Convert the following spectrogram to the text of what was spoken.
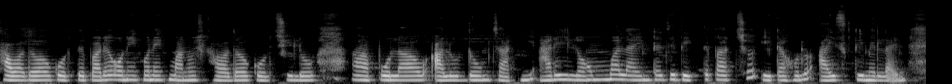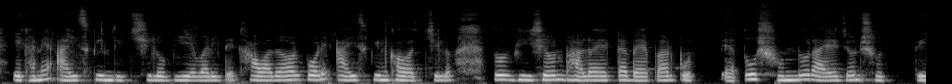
খাওয়া দাওয়াও করতে পারে। অনেক অনেক মানুষ খাওয়া দাওয়া করছিল পোলাও, আলুর দম, চাটনি। আর এই লম্বা লাইনটা যে দেখতে পাচ্ছ, এটা হলো আইসক্রিমের লাইন এখানে আইসক্রিম দিচ্ছিল বিয়ে বাড়িতে খাওয়া দাওয়ার পরে আইসক্রিম খাওয়াচ্ছিল। তো ভীষণ ভালো একটা ব্যাপার। এত সুন্দর আয়োজন সত্যি।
